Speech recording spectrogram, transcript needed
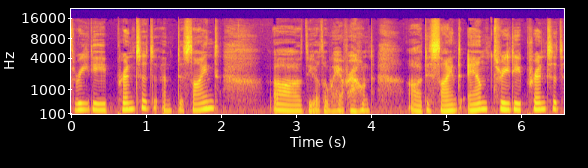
3D printed and designed, uh, the other way around, uh, designed and 3D printed,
